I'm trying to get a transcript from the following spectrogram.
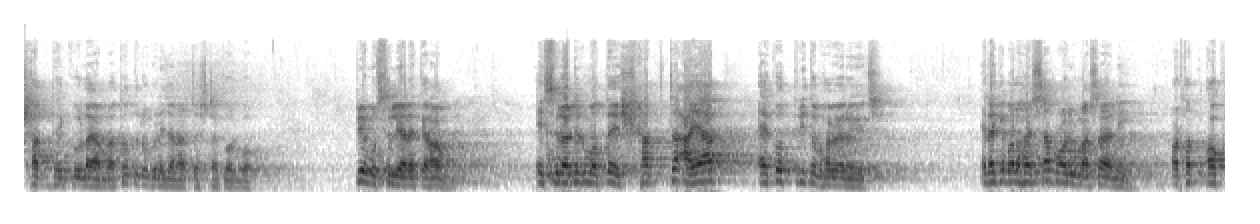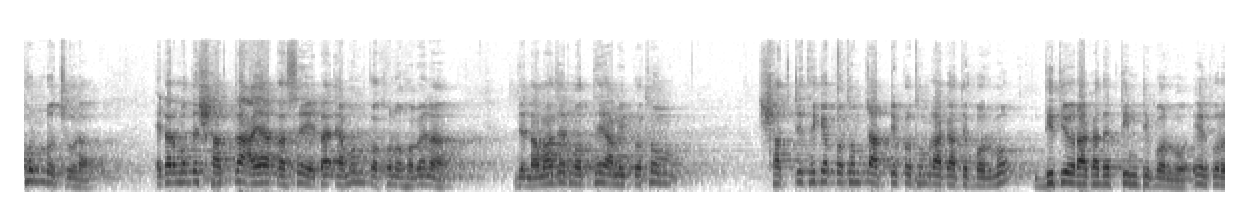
সাধ্যে কুলায় আমরা ততটুকুনি জানার চেষ্টা করব। প্রিয় মুসলিয়ানা কেরাম, এই সুরাটির মধ্যে সাতটা আয়াত একত্রিতভাবে রয়েছে। এটাকে বলা হয় সাবল মাসানি, অর্থাৎ অখণ্ড চূড়া। এটার মধ্যে সাতটা আয়াত আছে, এটা এমন কখনো হবে না যে নামাজের মধ্যে আমি প্রথম সাতটি থেকে প্রথম চারটি প্রথম রাকাতে পড়ব, দ্বিতীয় রাকাতে তিনটি পড়ব, এর কোনো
